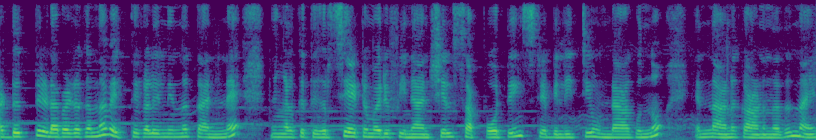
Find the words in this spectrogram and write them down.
അടുത്തിടപഴകുന്ന വ്യക്തികളിൽ നിന്ന് തന്നെ നിങ്ങൾക്ക് തീർച്ചയായിട്ടും ഒരു ഫിനാൻഷ്യൽ സപ്പോർട്ടിങ് സ്റ്റെബിലിറ്റി ഉണ്ടാകുന്നു എന്നാണ് കാണുന്നത്. നൈൻ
